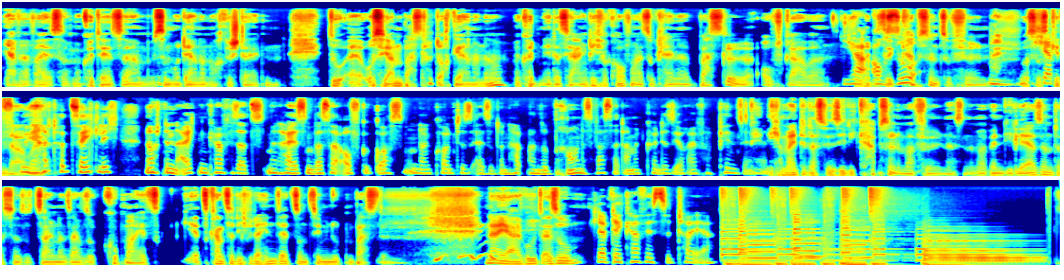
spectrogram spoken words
Ja, wer weiß. Man könnte jetzt äh, ein bisschen moderner noch gestalten. Du, äh, Ocean bastelt doch gerne, ne? Wir könnten ihr das ja eigentlich verkaufen als so kleine Bastelaufgabe. Ja, um auch diese so. Kapseln zu füllen. Was das Kinderarbeit ja tatsächlich noch den alten Kaffeesatz mit heißem Wasser aufgegossen und dann konnte es, also dann hat man so braunes Wasser, damit könnte sie auch einfach pinseln. Ich meinte, dass wir sie die Kapseln immer füllen lassen. Immer wenn die leer sind, dass wir sozusagen dann sagen so, guck mal, jetzt, jetzt kannst du dich wieder hinsetzen und zehn Minuten basteln. naja, gut, also. Ich glaube, der Kaffee ist zu teuer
